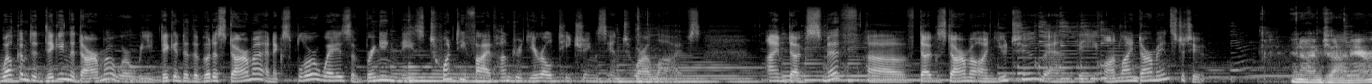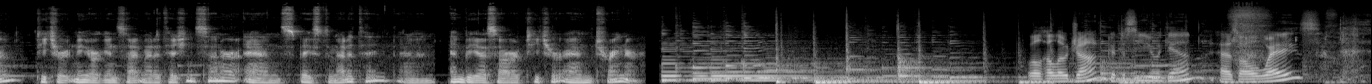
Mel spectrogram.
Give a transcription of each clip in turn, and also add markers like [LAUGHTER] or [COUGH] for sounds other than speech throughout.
Welcome to Diggin' the Dharma, where we dig into the Buddhist Dharma and explore ways of bringing these 2,500 year old teachings into our lives. I'm Doug Smith of Doug's Dharma on YouTube and the Online Dharma Institute. And I'm Jon Aaron, teacher at New York Insight Meditation Center and Space to Meditate, and an MBSR teacher and trainer. Well, hello, Jon. Good to see you again, as always.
